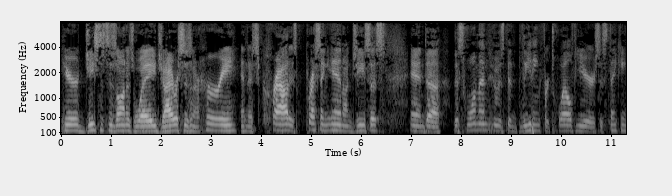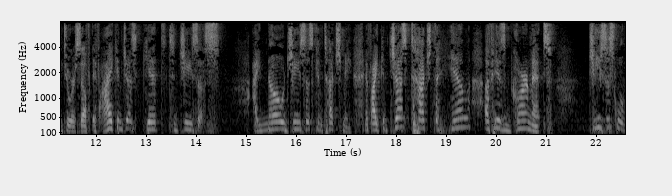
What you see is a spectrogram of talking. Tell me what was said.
Here, Jesus is on his way. Jairus is in a hurry, and this crowd is pressing in on Jesus. And uh, this woman who has been bleeding for 12 years is thinking to herself, if I can just get to Jesus, I know Jesus can touch me. If I could just touch the hem of his garment, Jesus will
